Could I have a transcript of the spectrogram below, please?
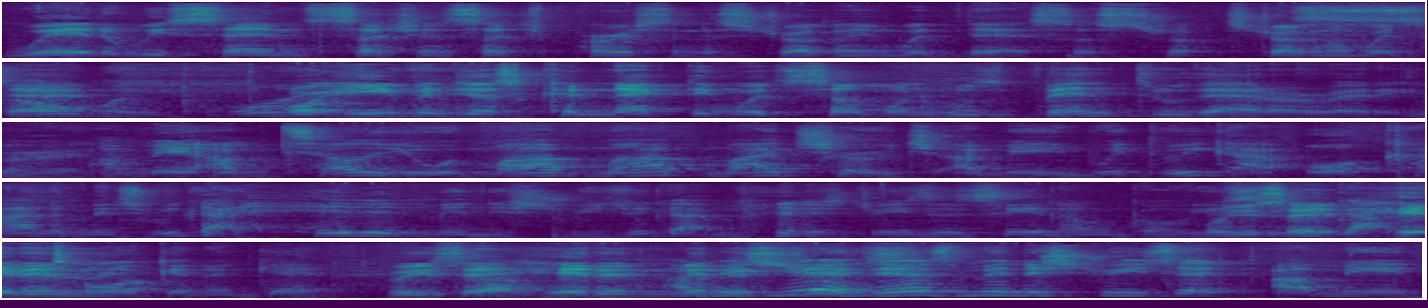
where do we send such and such person that's struggling with this or str- struggling with So that, or even man. just connecting with someone who's been through that already. Right. I mean, I'm telling you, with my my, my church, I mean, we, we got all kind of ministries. We got hidden ministries. We got ministries that see, and I'm going. Well, you see, said you hidden- talking again. well, you said hidden I mean, yeah, there's ministries that I mean,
